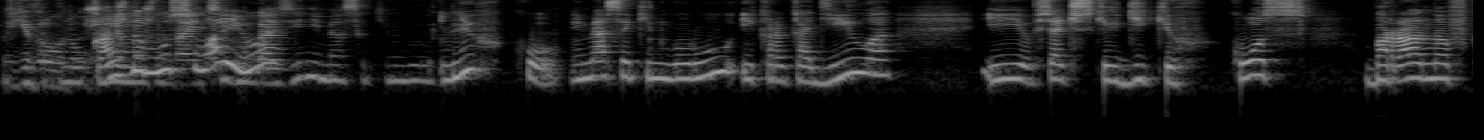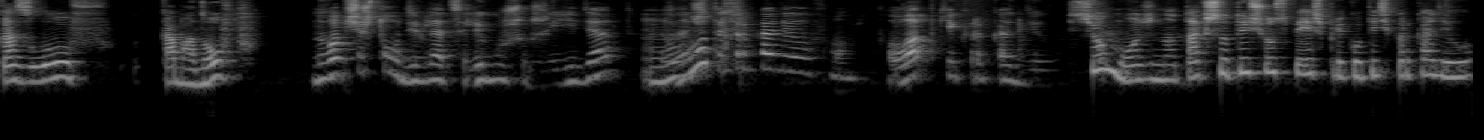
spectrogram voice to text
в Европе. Ну, Уже каждому можно найти в магазине мясо кенгуру. Легко. И мясо кенгуру, и крокодила, и всяческих диких коз, баранов, козлов, кабанов. Ну вообще что удивляться, лягушек же едят. Ну Значит, вот. и крокодилов можно. Лапки крокодила. Все можно. Так что ты еще успеешь прикупить крокодила.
